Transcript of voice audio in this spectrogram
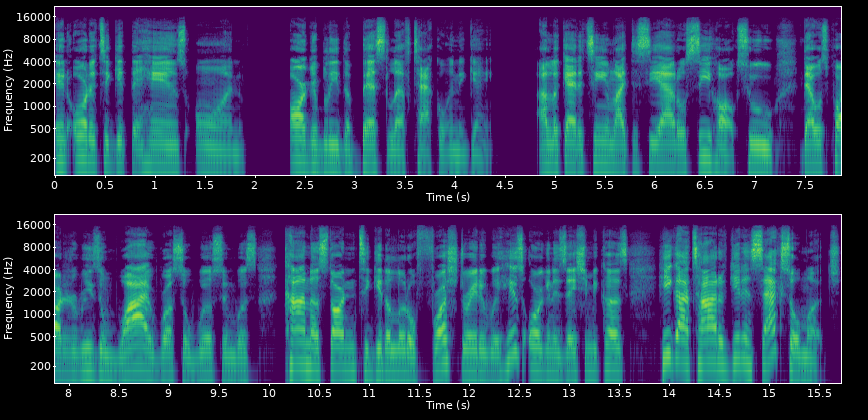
in order to get their hands on arguably the best left tackle in the game. I look at a team like the Seattle Seahawks, who that was part of the reason why Russell Wilson was kind of starting to get a little frustrated with his organization because he got tired of getting sacked so much.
